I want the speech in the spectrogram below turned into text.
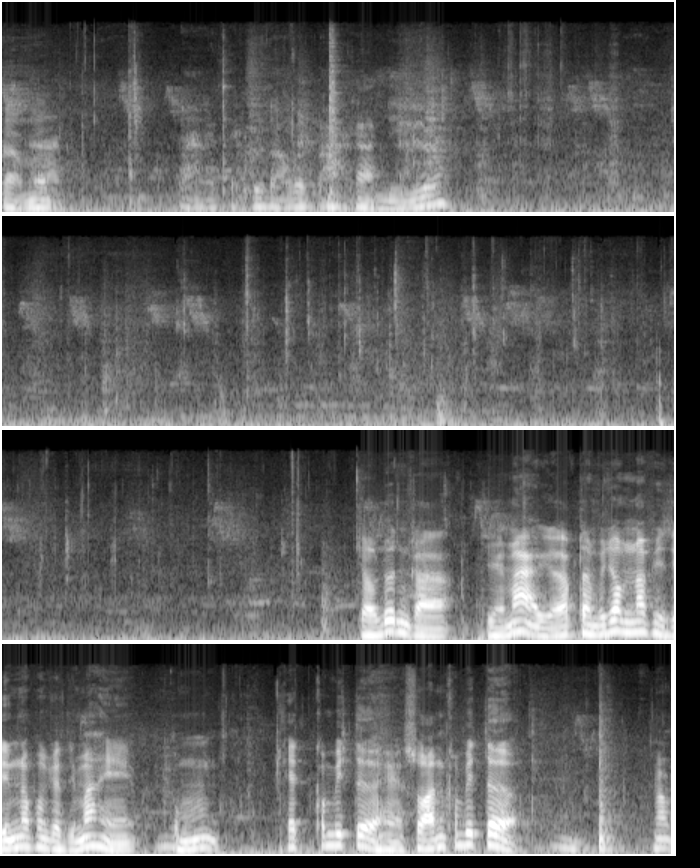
ครับครับ ปลาเสร็จคือเราเอาไปปลา อากาศดีเยอะเจ้ารุ่นกับสีมากอยู่ครับท่านผู้ชมเนาะพี่สิงห์เนาะเพิ่นกับสีมาให้ผมเฮ็ดคอมพิวเตอร์ให้สอนคอมพิวเตอร์ครับ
